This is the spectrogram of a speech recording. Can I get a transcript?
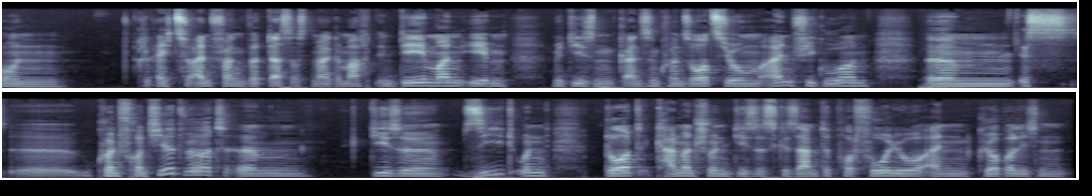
Und gleich zu Anfang wird das erstmal gemacht, indem man eben mit diesem ganzen Konsortium an Figuren ähm, ist, äh, konfrontiert wird, ähm, diese sieht und dort kann man schon dieses gesamte Portfolio an körperlichen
